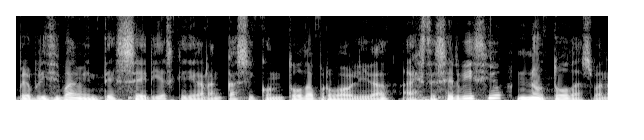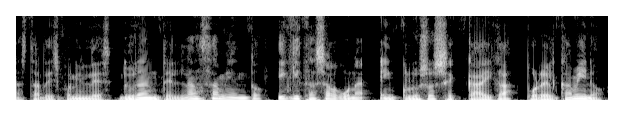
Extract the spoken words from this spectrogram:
pero principalmente series que llegarán casi con toda probabilidad a este servicio. No todas van a estar disponibles durante el lanzamiento y quizás alguna incluso se caiga por el camino.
